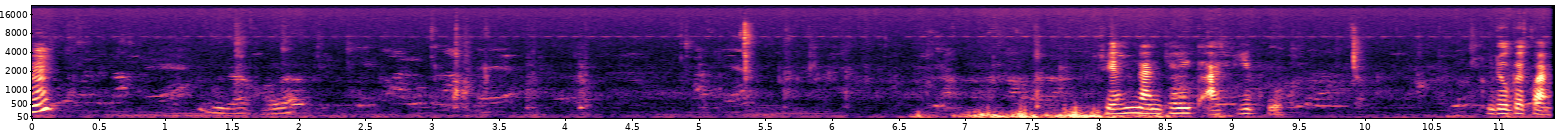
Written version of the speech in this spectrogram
หืมเสียงดันใช้อัดคลิปอยู่ ดูไปก่อน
